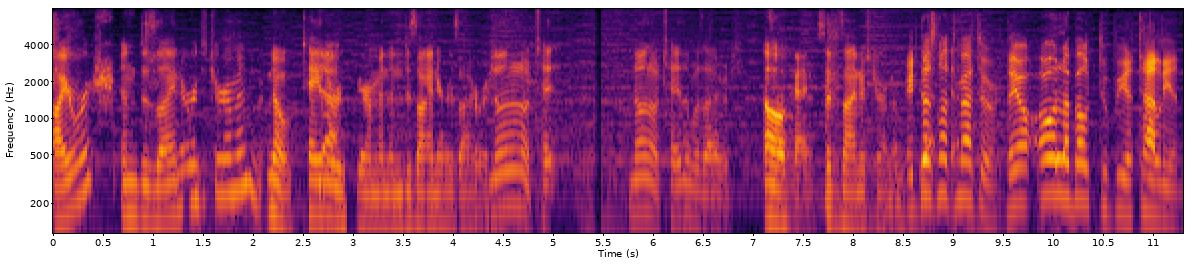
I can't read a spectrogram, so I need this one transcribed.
Irish, and designer is German. No, Taylor Yeah. is German, and designer is Irish. no, no, no. Ta- no, no. Taylor was Irish. Oh, okay. So designer's German. It does Yeah, not yeah. matter. They are all about to be Italian.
